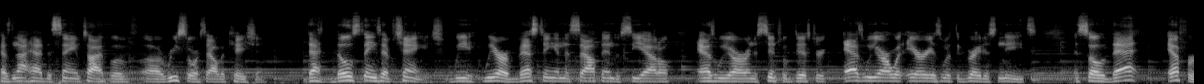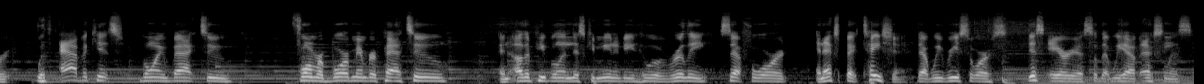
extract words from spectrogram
has not had the same type of uh, resource allocation. That those things have changed. We we are investing in the south end of Seattle as we are in the central district, as we are with areas with the greatest needs. And so that effort with advocates going back to former board member Patu and other people in this community who have really set forward an expectation that we resource this area so that we have excellence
